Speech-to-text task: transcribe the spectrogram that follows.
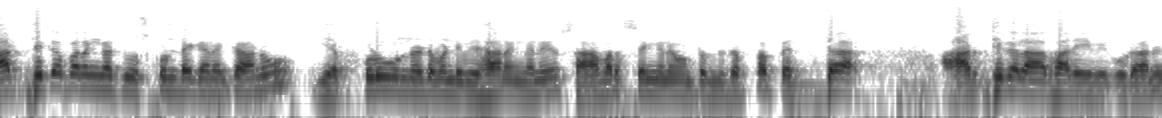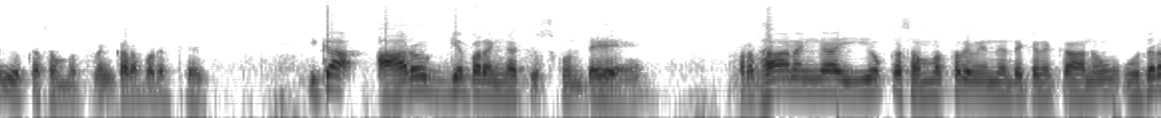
ఆర్థిక పరంగా చూసుకుంటే కనుకను ఎప్పుడు ఉన్నటువంటి విధానంగానే సామరస్యంగానే ఉంటుంది తప్ప పెద్ద ఆర్థిక లాభాలు ఏవి కూడాను ఈ యొక్క సంవత్సరం కనపడట్లేదు. ఇక ఆరోగ్యపరంగా చూసుకుంటే ప్రధానంగా ఈ యొక్క సంవత్సరం ఏంటంటే కనుకను ఉదర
